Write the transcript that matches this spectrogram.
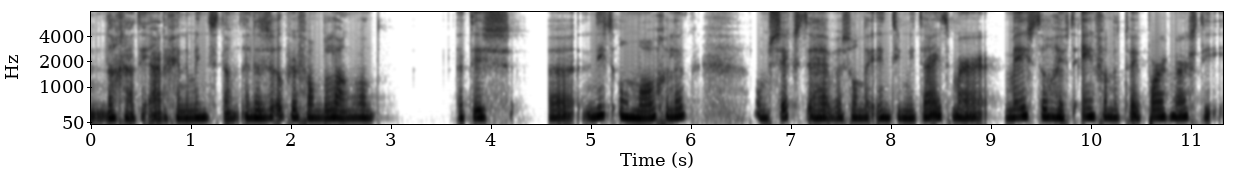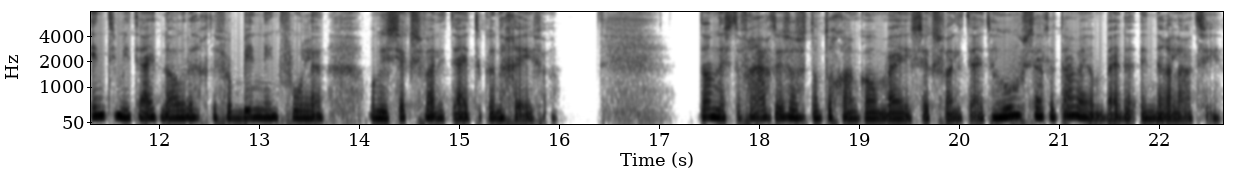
dan gaat die aardig in de min staan. En dat is ook weer van belang, want het is uh, niet onmogelijk om seks te hebben zonder intimiteit, maar meestal heeft een van de twee partners die intimiteit nodig, de verbinding voelen om die seksualiteit te kunnen geven. Dan is de vraag dus, als het dan toch kan komen bij seksualiteit, hoe staat het daarmee bij de, in de relatie?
